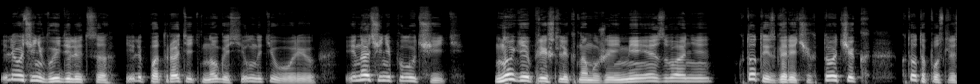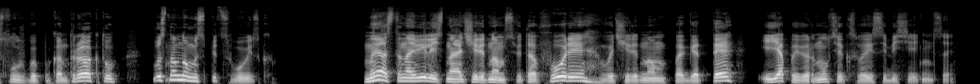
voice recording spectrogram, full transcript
Или очень выделиться, или потратить много сил на теорию. Иначе не получить. Многие пришли к нам уже имея звание, кто-то из горячих точек, кто-то после службы по контракту, в основном из спецвойск. Мы остановились на очередном светофоре, в очередном ПГТ, и я повернулся к своей собеседнице.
